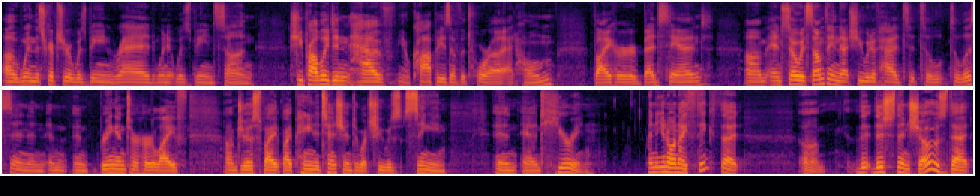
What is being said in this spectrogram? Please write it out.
uh, when the scripture was being read, when it was being sung. She probably didn't have you know, copies of the Torah at home by her bedstand. Um, and so it's something that she would have had to, to, to listen and, and, and bring into her life um, just by, by paying attention to what she was singing and, and hearing. And, you know, and I think that um, th- this then shows that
